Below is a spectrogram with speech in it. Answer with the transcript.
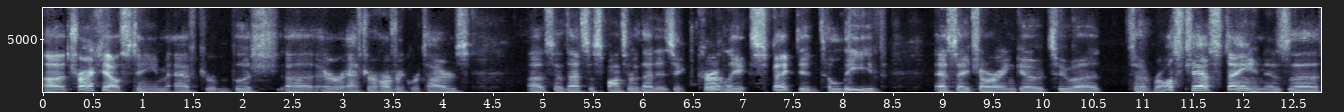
uh, Trackhouse team after Busch uh, or after Harvick retires. Uh, so that's a sponsor that is currently expected to leave SHR and go to uh, to Ross Chastain. Is uh,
